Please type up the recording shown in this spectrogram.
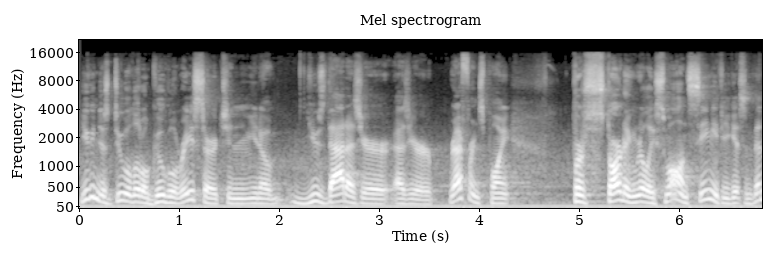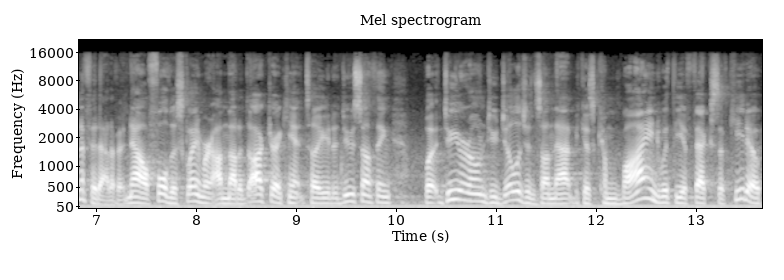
you can just do a little Google research and you know use that as your as your reference point for starting really small and seeing if you get some benefit out of it. Now, full disclaimer, I'm not a doctor, I can't tell you to do something, but do your own due diligence on that because combined with the effects of keto,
